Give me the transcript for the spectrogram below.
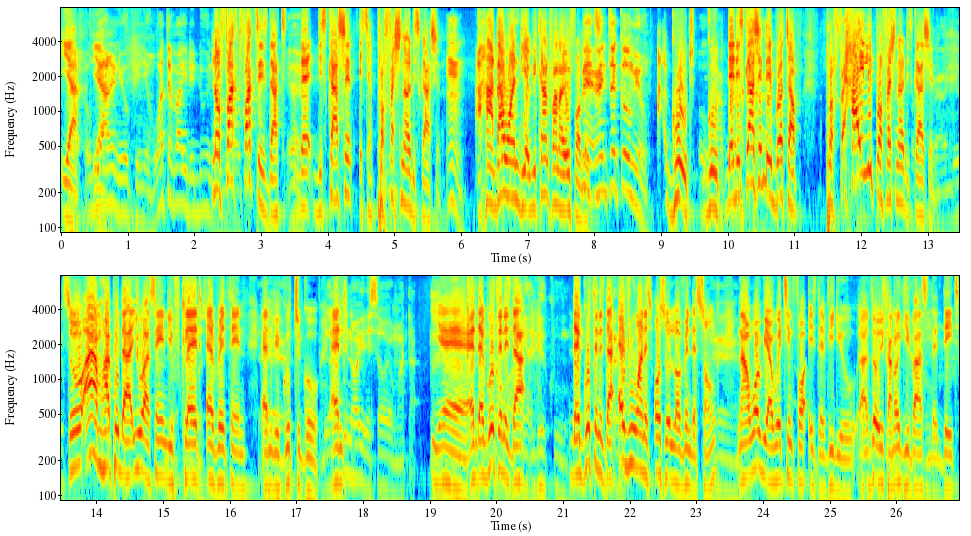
Yeah, Obi yeah. yeah. your opinion. Whatever you do. No, fact world. fact is that Yeah. the discussion is a professional discussion. Mm. Uh-huh, that one there we can't run away from Man, it. when take home you. Uh, good, Oh, good. The discussion they brought up, prof- highly professional discussion. So I am happy that you are saying you've cleared everything and we're good to go. Like And you know you sell your matter. Yeah, and the good thing is that Yeah, the good thing is that everyone is also loving the song. Yeah. Now, what we are waiting for is the video, uh, though you cannot give us the date,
